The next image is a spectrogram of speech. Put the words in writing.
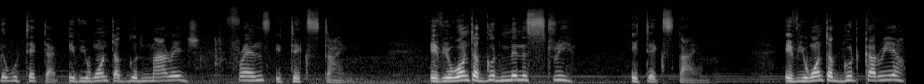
they will take time. If you want a good marriage, friends, it takes time. If you want a good ministry, it takes time. If you want a good career,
